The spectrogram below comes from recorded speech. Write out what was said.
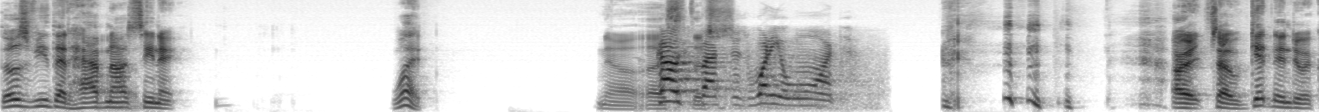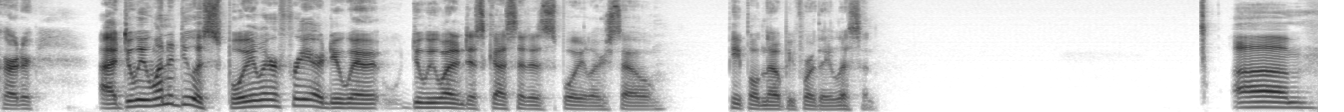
Those of you that have not seen it, what? No. That's, that's- Ghostbusters, what do you want? All right, so getting into it, Carter. Uh, do we want to do a spoiler free, or do we do we want to discuss it as spoilers so people know before they listen? Um.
